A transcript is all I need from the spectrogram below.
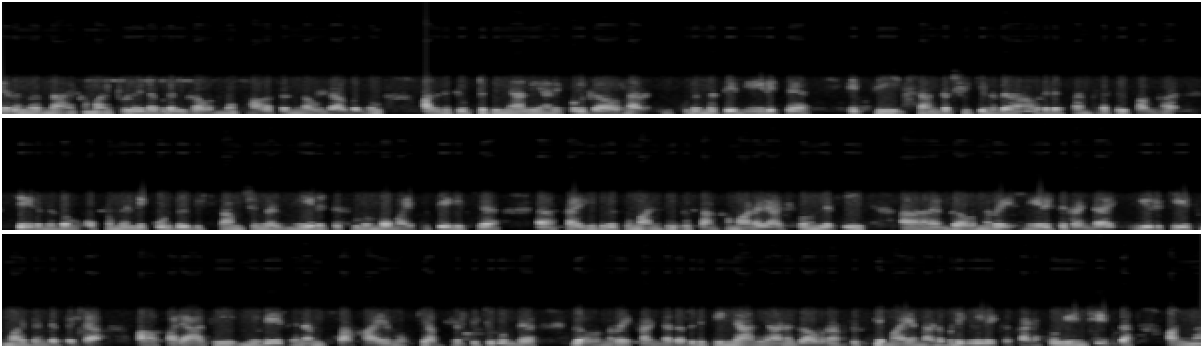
ഏറെ നിർണായകമായിട്ടുള്ള ഇടപെടൽ ഗവർണറുടെ ഭാഗത്തു നിന്ന് ഉണ്ടാകുന്നു അതിന് തൊട്ടു പിന്നാലെയാണ് ഇപ്പോൾ ഗവർണർ ഈ കുടുംബത്തെ നേരിട്ട് എത്തി സന്ദർശിക്കുന്നത് അവരുടെ സംഘടത്തിൽ പങ്ക ചേരുന്നത് ഒപ്പം തന്നെ കൂടുതൽ വിശദാംശങ്ങൾ നേരിട്ട് കുടുംബവുമായി. പ്രത്യേകിച്ച് കഴിഞ്ഞ ദിവസം അഞ്ചംഗ സംഘമാണ് രാജ്ഭവനിലെത്തി ഗവർണറെ നേരിട്ട് കണ്ട് ഈ ഒരു കേസുമായി ബന്ധപ്പെട്ട പരാതി നിവേദനം സഹായമൊക്കെ അഭ്യർത്ഥിച്ചുകൊണ്ട് ഗവർണറെ കണ്ടത്. അതിന് പിന്നാലെയാണ് ഗവർണർ കൃത്യമായ നടപടികളിലേക്ക് കടക്കുകയും ചെയ്തത്. അന്ന്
